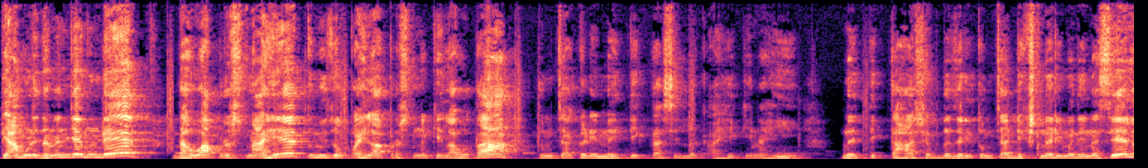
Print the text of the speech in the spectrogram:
त्यामुळे धनंजय मुंडे दहावा प्रश्न आहे. तुम्ही जो पहिला प्रश्न केला होता तुमच्याकडे नैतिकता शिल्लक आहे की नाही? नैतिकता हा शब्द जरी तुमच्या डिक्शनरीमध्ये नसेल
